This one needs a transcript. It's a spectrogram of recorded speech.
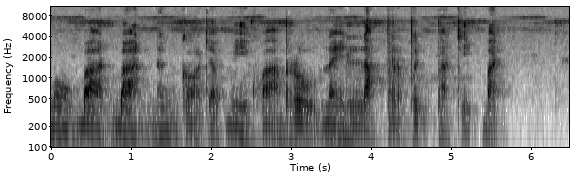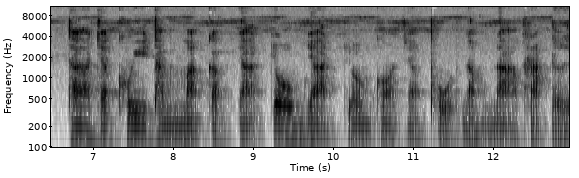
หมู่บ้านบ้านหนึ่งก็จะมีความรู้ในหลักประพฤติปฏิบัติ ถ้าจะคุยธรรมะกับญาติโยมญาติโยมก็จะพูดนำหน้าพระเลย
